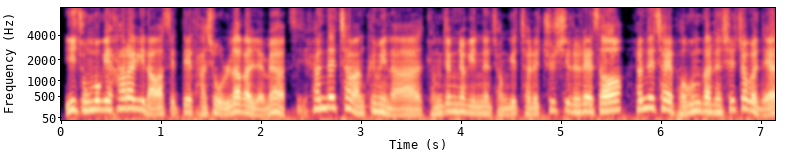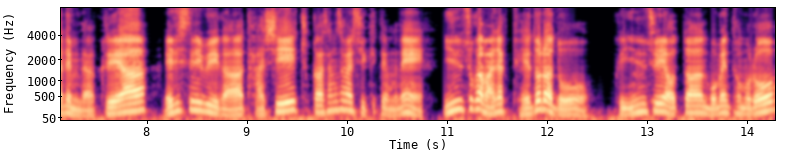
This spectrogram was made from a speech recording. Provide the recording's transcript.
이 종목의 하락이 나왔을 때 다시 올라가려면 현대차만큼이나 경쟁력 있는 전기차를 출시를 해서 현대차에 버금가는 실적을 내야 됩니다. 그래야 에디슨 EV가 다시 주가가 상승할 수 있기 때문에 인수가 만약 되더라도 그 인수의 어떤 모멘텀으로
